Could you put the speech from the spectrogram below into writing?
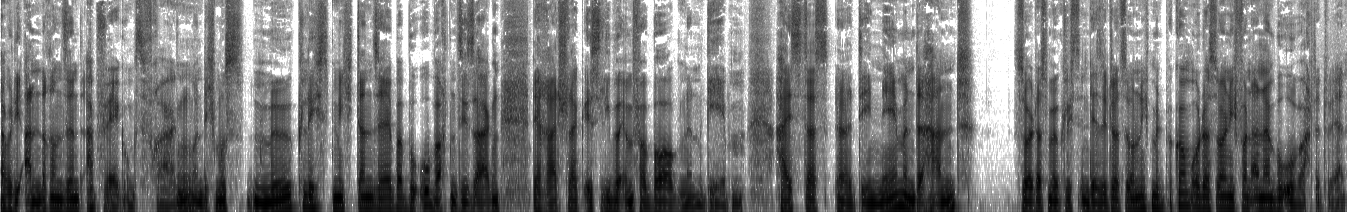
Aber die anderen sind Abwägungsfragen und ich muss möglichst mich dann selber beobachten. Sie sagen, der Ratschlag ist lieber im Verborgenen geben. Heißt das, äh, die nehmende Hand soll das möglichst in der Situation nicht mitbekommen oder soll nicht von anderen beobachtet werden?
